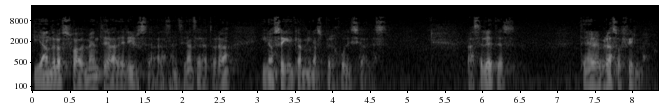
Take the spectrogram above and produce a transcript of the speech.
guiándolos suavemente a adherirse a las enseñanzas de la Torah y no seguir caminos perjudiciales. Braceletes. Tener el brazo firme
